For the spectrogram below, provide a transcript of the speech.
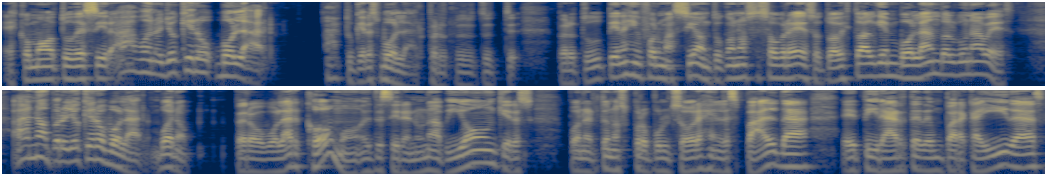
es como tú decir, ah, bueno, yo quiero volar. Ah, tú quieres volar, pero tú, pero tú tienes información, tú conoces sobre eso, tú has visto a alguien volando alguna vez. Ah, no, pero yo quiero volar. Bueno, pero volar cómo? Es decir, en un avión, quieres ponerte unos propulsores en la espalda, eh, tirarte de un paracaídas.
